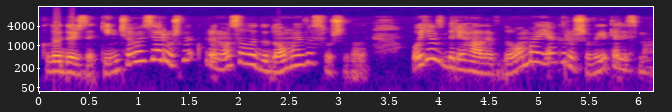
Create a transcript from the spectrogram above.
Коли дощ закінчувався, рушник приносили додому і висушували, потім зберігали вдома як грошовий талісман.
